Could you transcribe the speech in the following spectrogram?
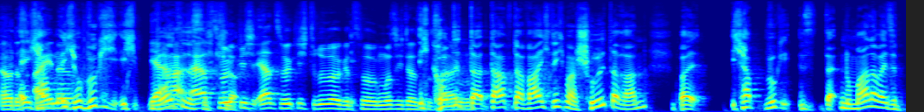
Aber das Ey, ich hab, eine. ich hab wirklich, ich ja, wollte er das hat's nicht wirklich, er hat's wirklich drüber gezogen, muss ich das Ich konnte, sagen. da, da, da war ich nicht mal schuld daran, weil ich habe wirklich, da, normalerweise,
